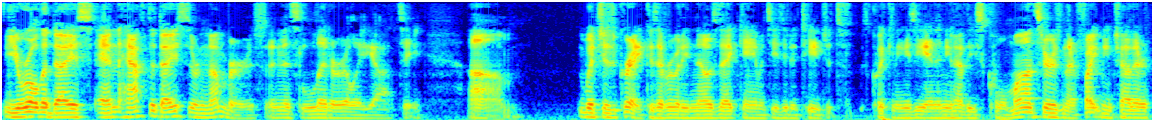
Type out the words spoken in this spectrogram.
you roll the dice, and half the dice are numbers, and it's literally Yahtzee, um, which is great because everybody knows that game. It's easy to teach. It's, it's quick and easy, and then you have these cool monsters, and they're fighting each other,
